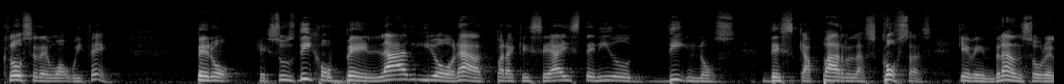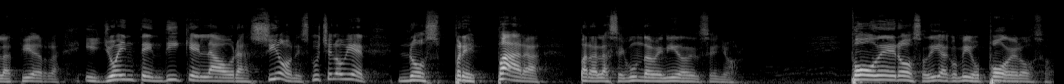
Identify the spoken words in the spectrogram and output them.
closer than what we think. Pero Jesús dijo, velad y orad para que seáis tenidos dignos de escapar las cosas que vendrán sobre la tierra. Y yo entendí que la oración, escúchelo bien, nos prepara para la segunda venida del Señor. Poderoso, diga conmigo, poderoso.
